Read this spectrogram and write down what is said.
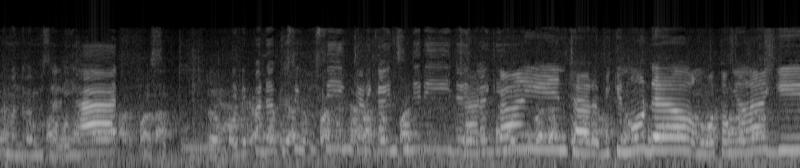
teman-teman bisa lihat di situ. Ya. Jadi pada pusing-pusing cari kain sendiri, cari lagi. kain cari bikin model motongnya lagi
